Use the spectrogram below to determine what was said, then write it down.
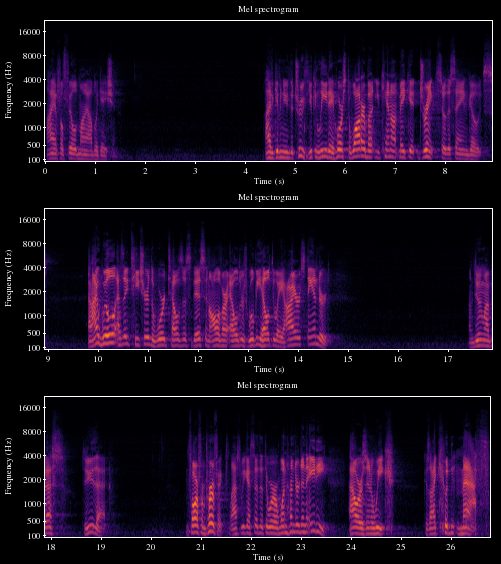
I have fulfilled my obligation. I have given you the truth. You can lead a horse to water, but you cannot make it drink, so the saying goes. And I will, as a teacher, the word tells us this, and all of our elders will be held to a higher standard. I'm doing my best to do that. I'm far from perfect. Last week I said that there were 180 hours in a week because I couldn't math.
